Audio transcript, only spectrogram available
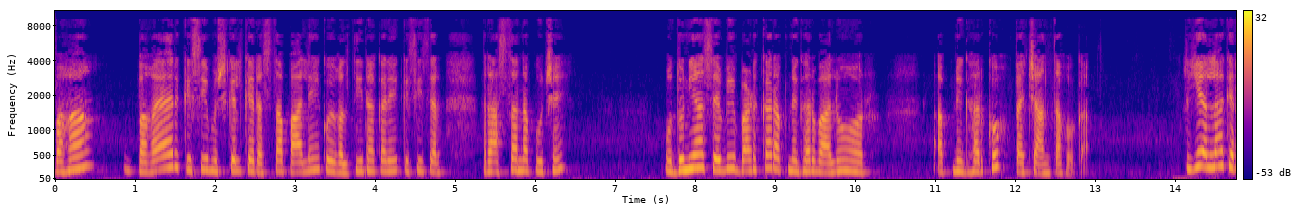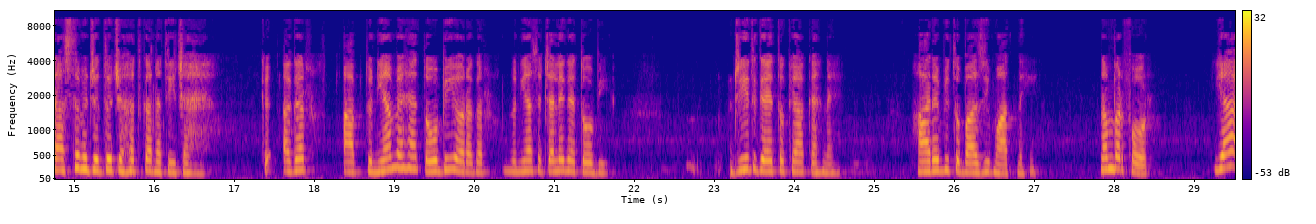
وہاں بغیر کسی مشکل کے رستہ پالیں، کوئی غلطی نہ کرے، کسی سے راستہ نہ پوچھے وہ دنیا سے بھی بڑھ کر اپنے گھر والوں اور اپنے گھر کو پہچانتا ہوگا۔ تو یہ اللہ کے راستے میں جد و جہد کا نتیجہ ہے کہ اگر آپ دنیا میں ہیں تو بھی اور اگر دنیا سے چلے گئے تو بھی، جیت گئے تو کیا کہنے؟ ہارے بھی تو بازی مات نہیں۔ Number four. یا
